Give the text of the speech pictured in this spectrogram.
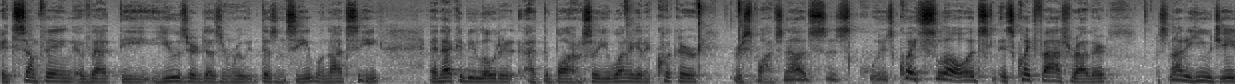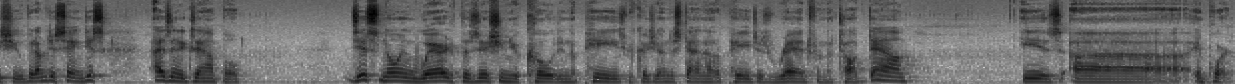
It's something that the user doesn't really doesn't see, will not see, and that could be loaded at the bottom. So you want to get a quicker response. Now it's, it's, it's quite slow, it's, it's quite fast rather. It's not a huge issue, but I'm just saying, just as an example, just knowing where to position your code in the page because you understand how the page is read from the top down is uh, important.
